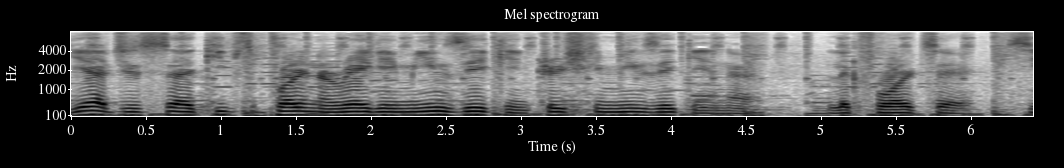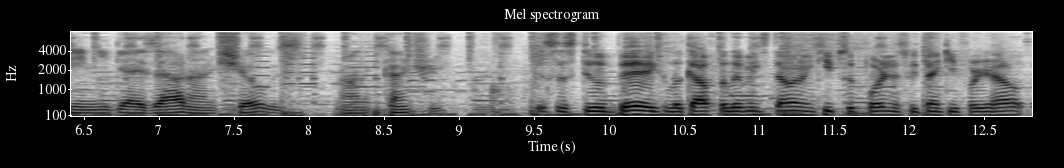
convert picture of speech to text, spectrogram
Yeah, just uh, keep supporting the reggae music and Christian music, and uh, look forward to seeing you guys out on shows around the country. This is do it big. Look out for Living Stone and keep supporting us. We thank you for your help.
